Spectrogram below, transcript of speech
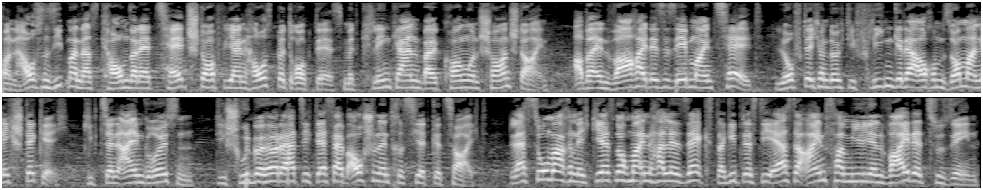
Von außen sieht man das kaum, da der Zeltstoff wie ein Haus bedruckt ist, mit Klinkern, Balkon und Schornstein. Aber in Wahrheit ist es eben ein Zelt. Luftig und durch die Fliegengitter auch im Sommer nicht stickig. Gibt's in allen Größen. Die Schulbehörde hat sich deshalb auch schon interessiert gezeigt. Lass so machen, ich gehe jetzt nochmal in Halle 6. Da gibt es die erste Einfamilienweide zu sehen.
